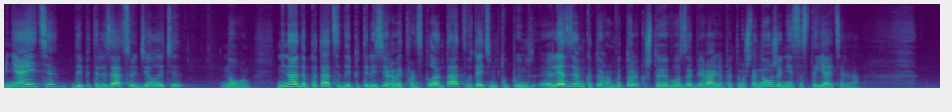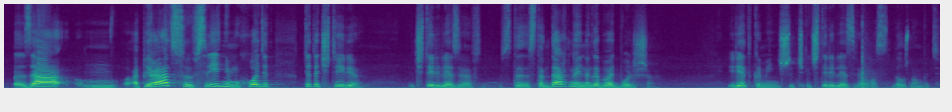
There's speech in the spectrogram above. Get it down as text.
меняете, депитализацию делаете новым. Не надо пытаться депитализировать трансплантат вот этим тупым лезвием, которым вы только что его забирали, потому что оно уже несостоятельно. За операцию в среднем уходит где-то 4, 4 лезвия. Стандартно, иногда бывает больше. И редко меньше. 4 лезвия у вас должно быть.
